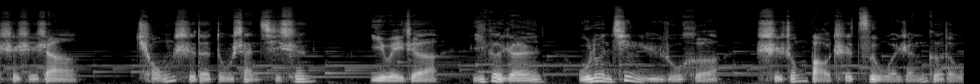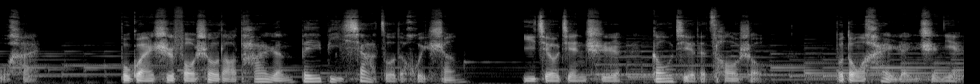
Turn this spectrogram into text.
事实上，穷时的独善其身，意味着一个人无论境遇如何，始终保持自我人格的无害。不管是否受到他人卑鄙下作的毁伤，依旧坚持高洁的操守，不动害人之念。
